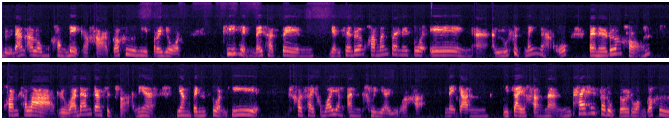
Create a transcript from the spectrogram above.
หรือด้านอารมณ์ของเด็กอะค่ะ ก็คือมีประโยชน์ที่เห็นได้ชัดเจน อย่างเช่นเรื่องความมั่นใจในตัวเองอ่ารู้สึกไม่เหงา แต่ในเรื่องของความฉลาดหรือว่าด้านการศึกษาเนี่ย ยังเป็นส่วนที่เขาใช้คำว่ายังอันเคลียร์อยู่อะค่ะ ในการวิจัยครั้งนั้น ถ้าให้สรุปโดยรวมก็คือ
